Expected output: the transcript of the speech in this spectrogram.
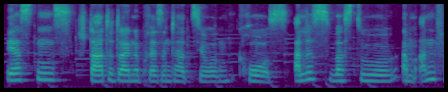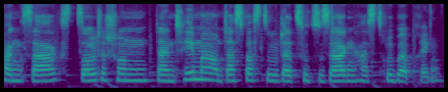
Erstens, starte deine Präsentation groß. Alles, was du am Anfang sagst, sollte schon dein Thema und das, was du dazu zu sagen hast, rüberbringen.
